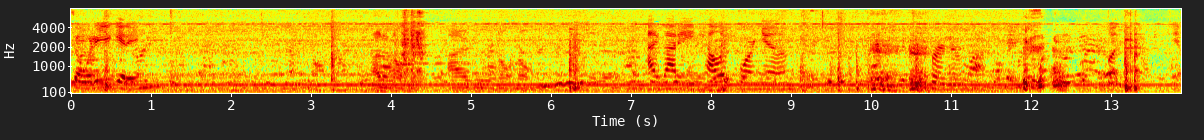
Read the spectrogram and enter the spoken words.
So what are you getting? I don't know. I really don't know. I got a California burger. But yeah.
